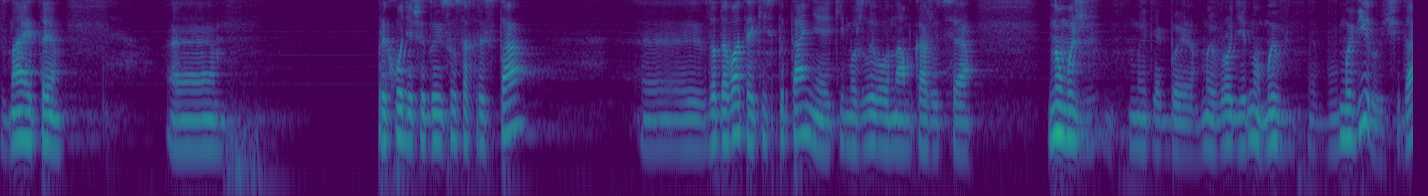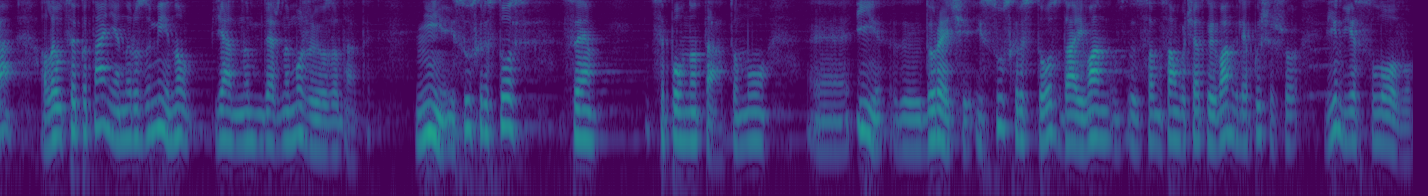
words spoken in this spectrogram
знаєте, е, приходячи до Ісуса Христа, е, задавати якісь питання, які, можливо, нам кажуться, ну ми ж ми, якби, ми вроді, ну, ми, ми віруючі, да? але оце питання я не розумію, ну я, я ж не можу його задати. Ні, Ісус Христос це, це повнота. Тому і, е, до речі, Ісус Христос, да, Іван, на самому початку Євангелія пише, що Він є Слово.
